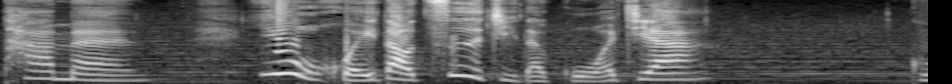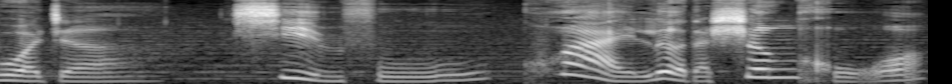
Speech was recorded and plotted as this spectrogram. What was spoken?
他们又回到自己的国家，过着幸福快乐的生活。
